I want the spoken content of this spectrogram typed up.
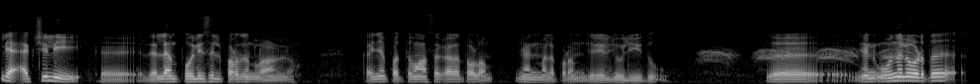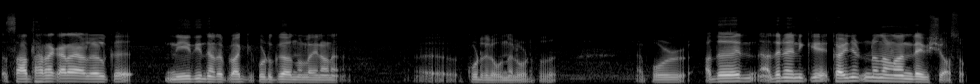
ഇല്ല ആക്ച്വലി ഇതെല്ലാം പോലീസിൽ പറഞ്ഞിട്ടുള്ളതാണല്ലോ. കഴിഞ്ഞ പത്ത് മാസക്കാലത്തോളം ഞാൻ മലപ്പുറം ജില്ലയിൽ ജോലി ചെയ്തു. ഞാൻ ഊന്നൽ കൊടുത്ത് സാധാരണക്കാരായ ആളുകൾക്ക് നീതി നടപ്പിലാക്കി കൊടുക്കുക എന്നുള്ളതിനാണ് കൂടുതൽ ഊന്നൽ കൊടുത്തത്. അപ്പോൾ അത് അതിനെനിക്ക് കഴിഞ്ഞിട്ടുണ്ടെന്നാണ് എന്റെ വിശ്വാസം.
